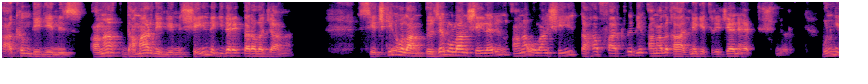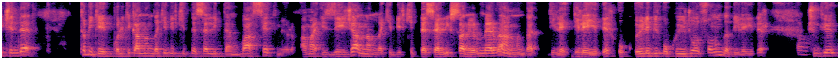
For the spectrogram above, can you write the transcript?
akım dediğimiz, ana damar dediğimiz şeyin de giderek daralacağını, seçkin olan, özel olan şeylerin ana olan şeyi daha farklı bir analık haline getireceğini hep düşünüyorum. Bunun içinde tabii ki politik anlamdaki bir kitlesellikten bahsetmiyorum ama izleyici anlamdaki bir kitlesellik sanıyorum Merve Hanım'ın da dile, dileğidir. Öyle bir okuyucu olsa onun da dileğidir. Çünkü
